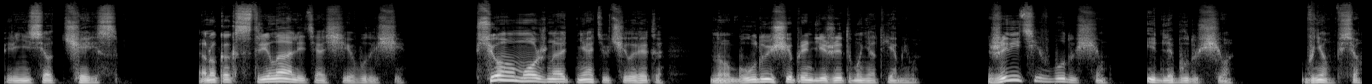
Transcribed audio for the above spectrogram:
перенесет через. Оно как стрела, летящая в будущее. Все можно отнять у человека, но будущее принадлежит ему неотъемлемо. Живите в будущем и для будущего. В нем все.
